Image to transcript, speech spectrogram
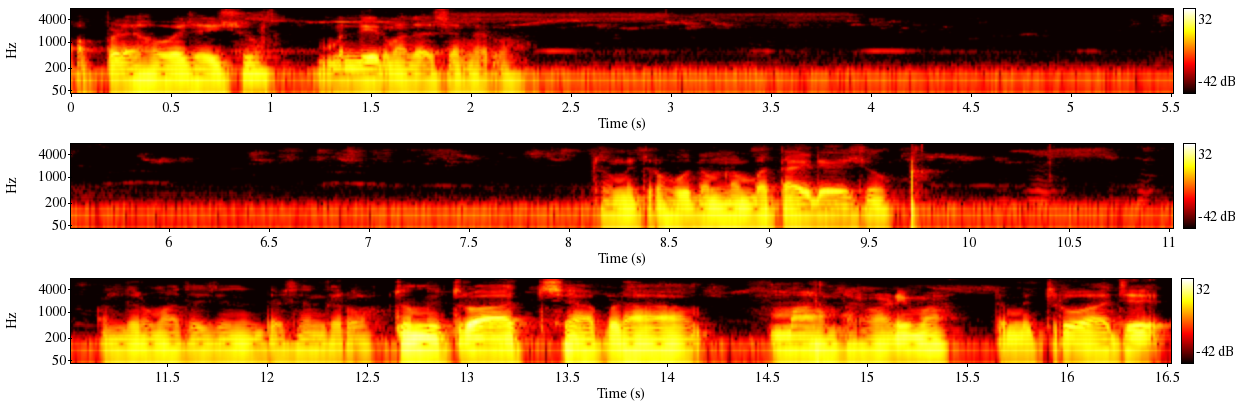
આપણે હવે જઈશું મંદિરમાં દર્શન કરવા. તો મિત્રો, હું તમને બતાવી દઉં છું અંદર માતાજીને દર્શન કરવા. તો મિત્રો, આ છે આપણા મા ભરવાડીમાં. તો મિત્રો, આજે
